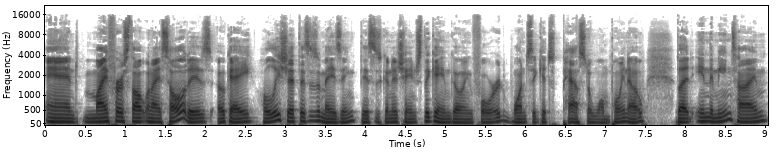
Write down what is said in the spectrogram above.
And my first thought when I saw it is, okay, holy shit, this is amazing. This is going to change the game going forward once it gets past a 1.0. But in the meantime,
